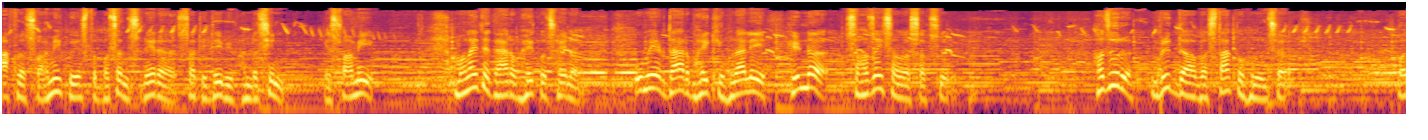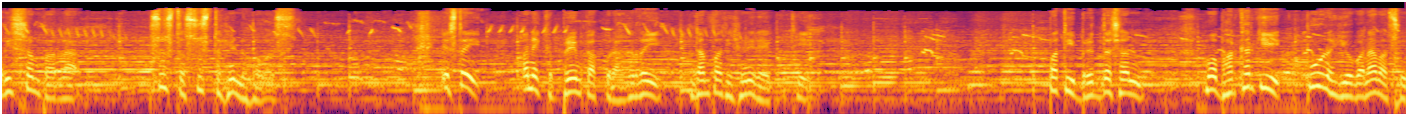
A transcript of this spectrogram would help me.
आफ्नो स्वामीको यस्तो वचन सुनेर सतीदेवी भन्दछिन् हे स्वामी मलाई त गाह्रो भएको छैन। उमेरदार भएकी हुनाले हिँड्न सहजैसँग सक्छु। हजुर वृद्ध अवस्थाको हुनुहुन्छ। परिश्रम पर्दा सुस्त सुस्त हिँड्नुहोस्। यस्तै अनेक प्रेमका कुरा गर्दै दम्पति हिँडिरहेका थिए। पति वृद्ध छन्। म भर्खर कि पूर्ण यौवनामा छु।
